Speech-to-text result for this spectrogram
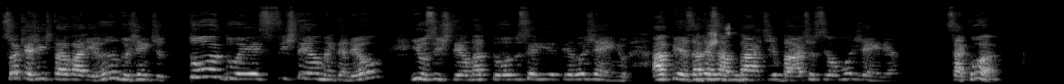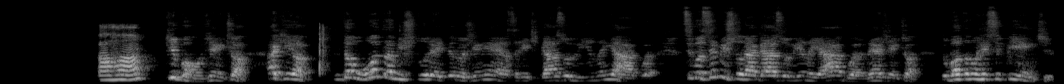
Só que a gente está avaliando, gente, todo esse sistema, entendeu? E o sistema todo seria heterogêneo. Apesar Entendi. dessa parte de baixo ser homogênea. Sacou? Aham. Que bom, gente, ó. Aqui, ó. Então, outra mistura heterogênea é essa, gente, gasolina e água. Se você misturar gasolina e água, né, gente, ó, tu bota no recipiente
